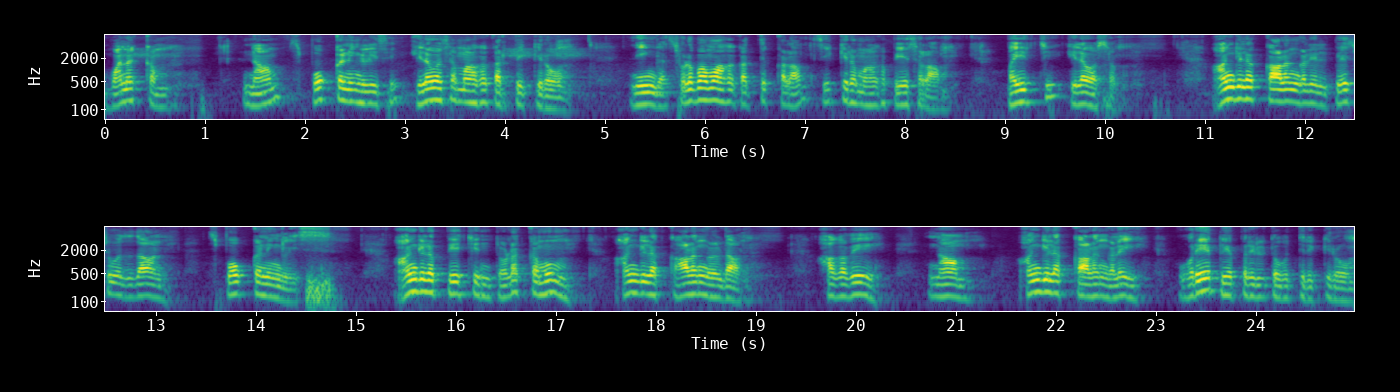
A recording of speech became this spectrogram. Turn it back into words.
வணக்கம். நாம் ஸ்போக்கன் இங்கிலீஷை இலவசமாக கற்பிக்கிறோம். நீங்கள் சுலபமாக கற்றுக்கலாம் சீக்கிரமாக பேசலாம். பயிற்சி இலவசம். ஆங்கில காலங்களில் பேசுவதுதான் ஸ்போக்கன் இங்கிலீஷ். ஆங்கில பேச்சின் தொடக்கமும் ஆங்கில காலங்கள்தான். ஆகவே நாம் ஆங்கில காலங்களை ஒரே பேப்பரில் தொகுத்திருக்கிறோம்.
